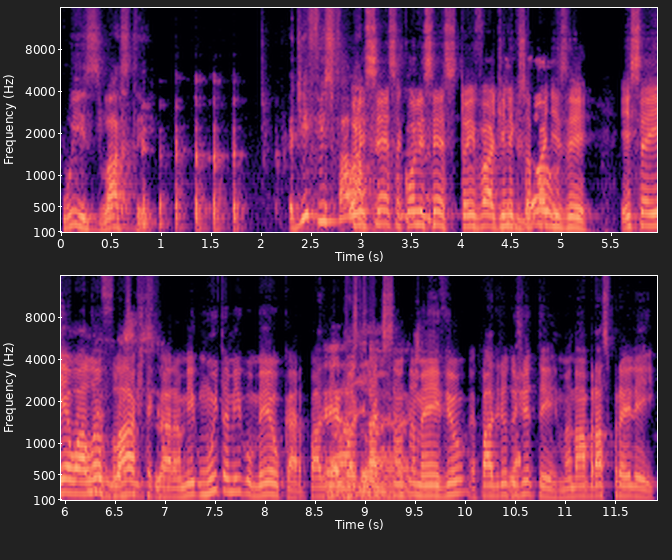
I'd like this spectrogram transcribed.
o Slaster. É difícil falar. Com licença, com licença, estou invadindo aqui só para dizer. Esse aí é o Alan Vlaster, cara, amigo, muito amigo meu, cara, padrinho é, de tradição também, viu? É padrinho do GT. Manda um abraço para ele aí.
